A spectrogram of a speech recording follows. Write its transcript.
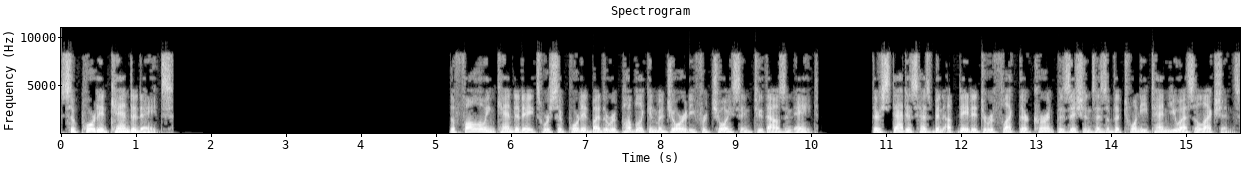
Supported candidates The following candidates were supported by the Republican majority for choice in 2008. Their status has been updated to reflect their current positions as of the 2010 U.S. elections.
